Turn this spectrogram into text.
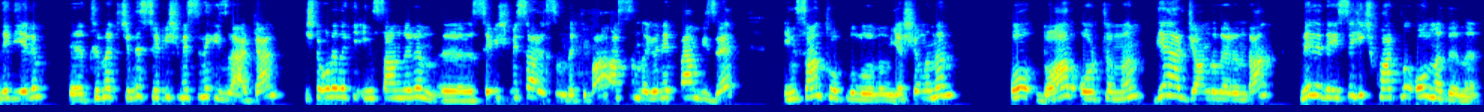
ne diyelim e, tırnak içinde sevişmesini izlerken işte oradaki insanların e, sevişmesi arasındaki bağ aslında yönetmen bize insan topluluğunun yaşamının o doğal ortamın diğer canlılarından neredeyse hiç farklı olmadığını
